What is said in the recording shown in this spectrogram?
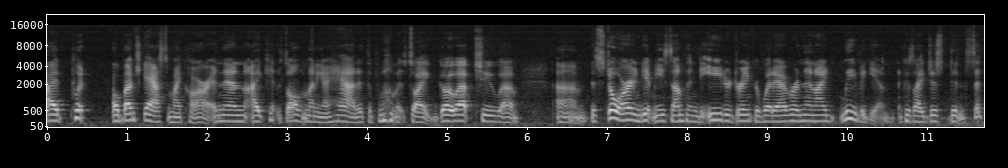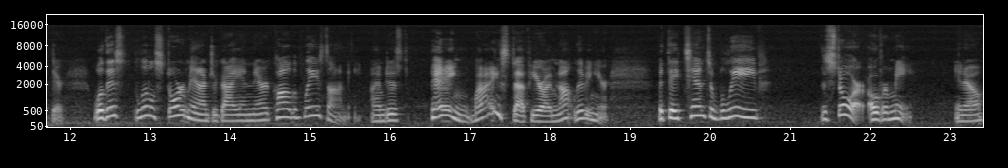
I put a bunch of gas in my car, and then I it's all the money I had at the moment. So I go up to um, um, the store and get me something to eat or drink or whatever, and then I'd leave again because I just didn't sit there. Well, this little store manager guy in there called the police on me. I'm just paying, buying stuff here. I'm not living here. But they tend to believe the store over me, you know?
